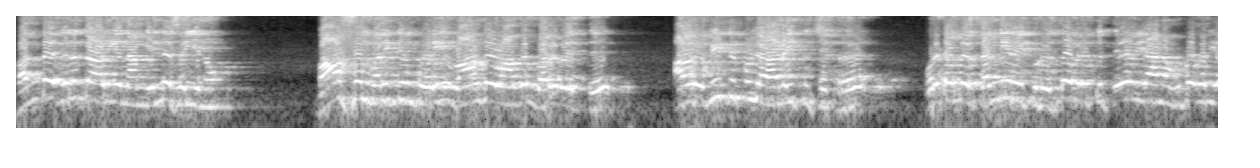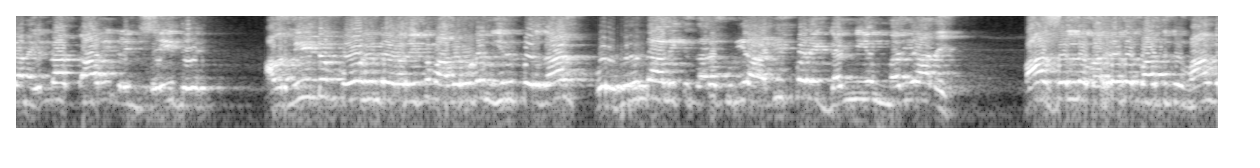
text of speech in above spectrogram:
வந்த விருந்தாளியை நாம் என்ன செய்யணும்? வாசல் வரைக்கும் போய் வாங்க வாங்க வரவேற்று அவரை வீட்டுக்குள்ளே அழைத்து சென்று ஒரு டம்ளர் தண்ணீரை கொடுத்து அவருக்கு தேவையான உபகரியான எல்லா காரியங்களையும் செய்து அவர் மீண்டும் போகின்ற வரைக்கும் அவருடன் இருப்பதுதான் ஒரு விருந்தாளிக்கு தரக்கூடிய அடிப்படை கண்ணியம் மரியாதை. வாசல்ல வர்றதை பார்த்துட்டு வாங்க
